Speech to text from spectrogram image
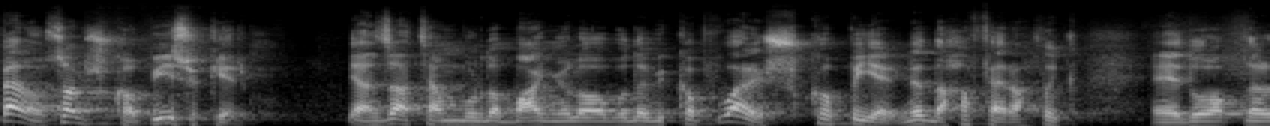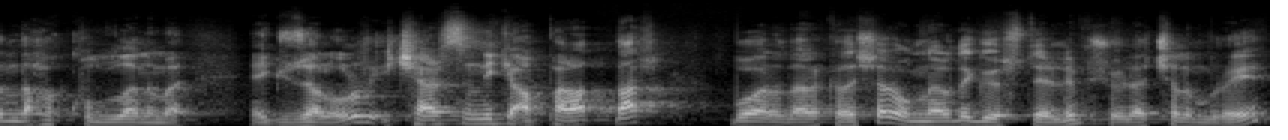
Ben olsam şu kapıyı sökerim. Yani zaten burada banyo lavaboda bir kapı var ya şu kapı yerine daha ferahlık, e, dolapların daha kullanımı e, güzel olur. İçerisindeki aparatlar bu arada arkadaşlar onları da gösterelim. Şöyle açalım burayı.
